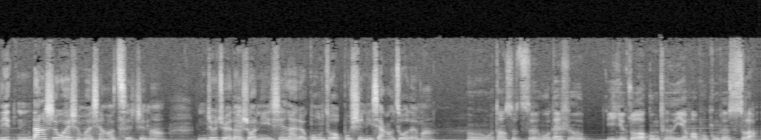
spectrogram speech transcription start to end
你你当时为什么想要辞职呢？你就觉得说你现在的工作不是你想要做的吗？嗯，我当时是我那时候已经做到工程研发部工程师了，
